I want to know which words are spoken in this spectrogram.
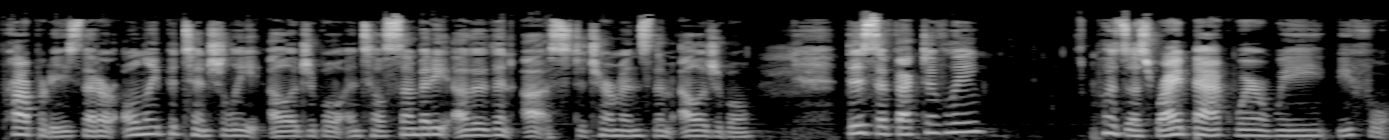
properties that are only potentially eligible until somebody other than us determines them eligible. This effectively puts us right back where we before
